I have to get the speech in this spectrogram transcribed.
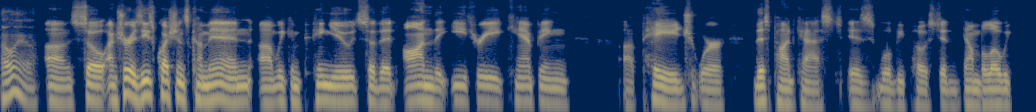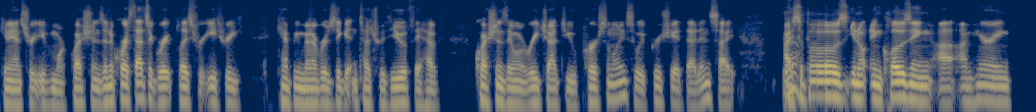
Oh, yeah. Um, so I'm sure as these questions come in, uh, we can ping you so that on the E3 camping uh, page where this podcast is will be posted down below, we can answer even more questions. And of course, that's a great place for E3 camping members to get in touch with you if they have questions they want to reach out to you personally. So we appreciate that insight. Yeah. I suppose, you know, in closing, uh, I'm hearing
